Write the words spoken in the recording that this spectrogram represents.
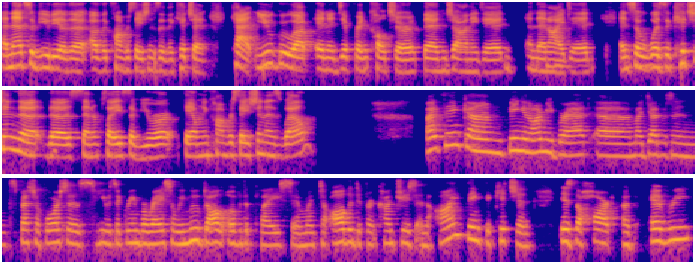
and that's the beauty of the of the conversations in the kitchen. Kat, you grew up in a different culture than Johnny did, and then I mm-hmm. did. And so, was the kitchen the the center place of your family conversation as well? I think um, being an Army brat, uh, my dad was in Special Forces. He was a Green Beret. So we moved all over the place and went to all the different countries. And I think the kitchen is the heart of every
